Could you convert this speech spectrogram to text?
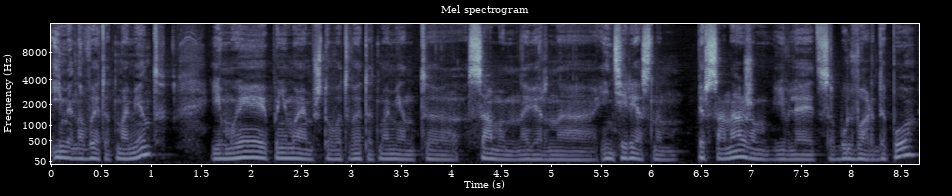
именно в этот момент. И мы понимаем, что вот в этот момент э, самым, наверное, интересным персонажем является Бульвар Депо,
